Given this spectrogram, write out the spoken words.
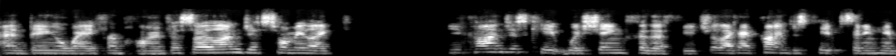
and being away from home for so long just told me like, you can't just keep wishing for the future. Like I can't just keep sitting here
